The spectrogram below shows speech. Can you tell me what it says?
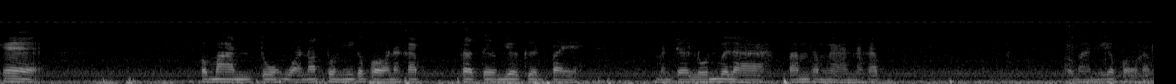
แค่ ประมาณตัวหัวน็อตตัวนี้ก็พอนะครับ ถ้าเติมเยอะเกินไป มันจะล้นเวลาปั๊มทำงานนะครับ ประมาณนี้ก็พอครับ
